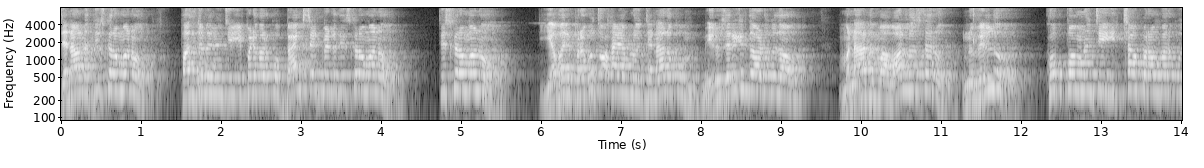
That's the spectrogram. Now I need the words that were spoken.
జనాలను తీసుకురమ్మను. పంతొమ్మిది నుంచి ఇప్పటి వరకు బ్యాంక్ స్టేట్మెంట్లు తీసుకురమ్మను. తీసుకురమ్మను. ఎవరి ప్రభుత్వ హయాంలో జనాలకు మేలు జరిగిందో అడుగుదాం. మనాడు మా వాళ్ళు వస్తారు. నువ్వు వెళ్ళు కుప్పం నుంచి ఇచ్చాపురం వరకు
